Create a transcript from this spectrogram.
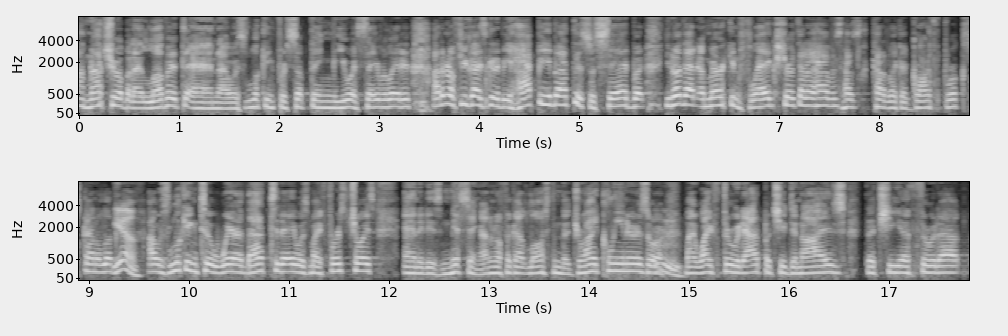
I'm not sure, but I love it. And I was looking for something USA related. I don't know if you guys are going to be happy about this or sad, but you know that American flag shirt that I have has kind of like a Garth Brooks kind of look. Yeah. I was looking to wear that today was my first choice and it is missing. I don't know if it got lost in the dry cleaners or mm. my wife threw it out, but she denies that she uh, threw it out.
